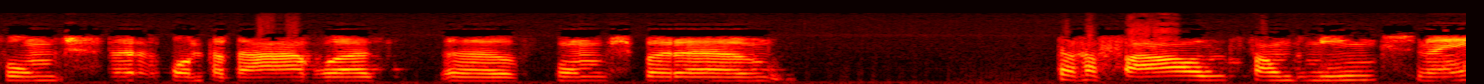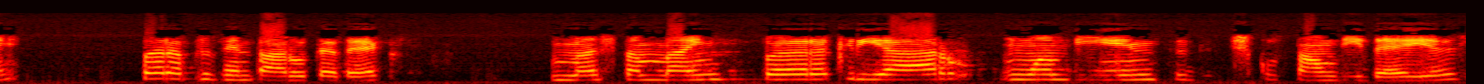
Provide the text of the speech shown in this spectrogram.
fomos para Ponta d'Água, uh, fomos para Tarrafal, São Domingos, não é? Para apresentar o TEDx mas também para criar um ambiente de discussão de ideias,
